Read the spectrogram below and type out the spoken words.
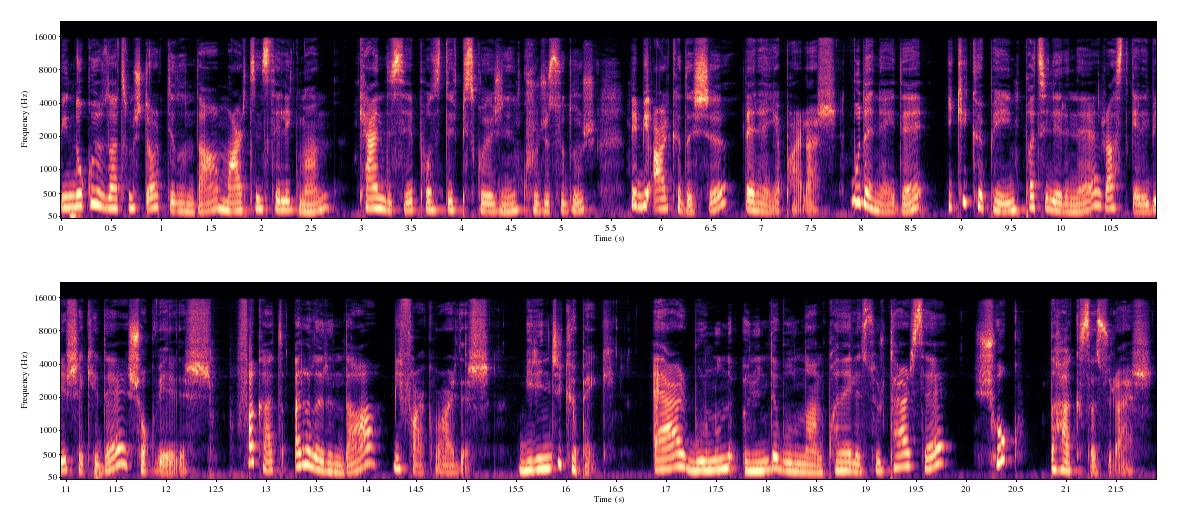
1964 yılında Martin Seligman Kendisi pozitif psikolojinin kurucusudur ve bir arkadaşı deney yaparlar. Bu deneyde iki köpeğin patilerine rastgele bir şekilde şok verilir. Fakat aralarında bir fark vardır. Birinci köpek eğer burnunu önünde bulunan panele sürterse şok daha kısa sürer.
